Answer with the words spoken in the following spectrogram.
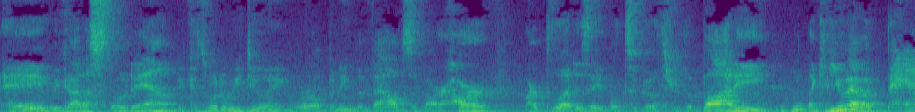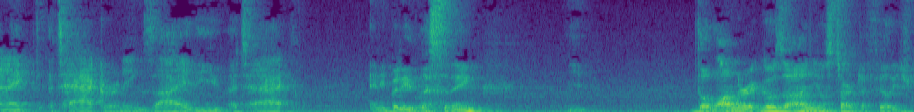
hey, we got to slow down because what are we doing? We're opening the valves of our heart. Our blood is able to go through the body. Mm-hmm. Like if you have a panic attack or an anxiety attack, anybody listening, you, the longer it goes on, you'll start to feel your,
